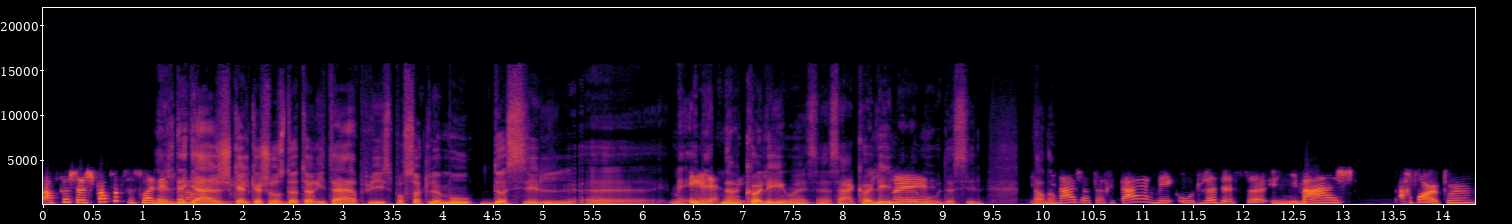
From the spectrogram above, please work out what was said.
En tout cas, je, je pense pas que ce soit une Elle dégage quelque chose d'autoritaire, puis c'est pour ça que le mot docile euh, mais est Est maintenant resté. collé. Ouais, ça, ça a collé le- Ouais. le mot docile. Pardon. une image autoritaire, mais au-delà de ça, une image parfois un peu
